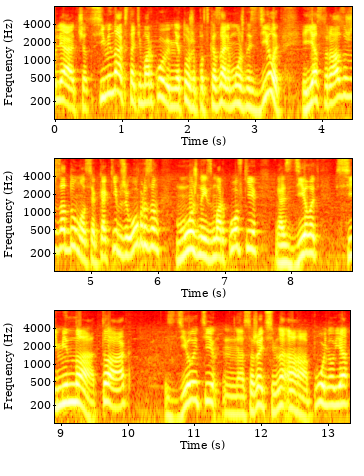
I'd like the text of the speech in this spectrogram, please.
предоставляют сейчас. Семена, кстати, моркови мне тоже подсказали, можно сделать. И я сразу же задумался, каким же образом можно из морковки а, сделать семена. Так, сделайте, сажайте семена. Ага, понял я.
